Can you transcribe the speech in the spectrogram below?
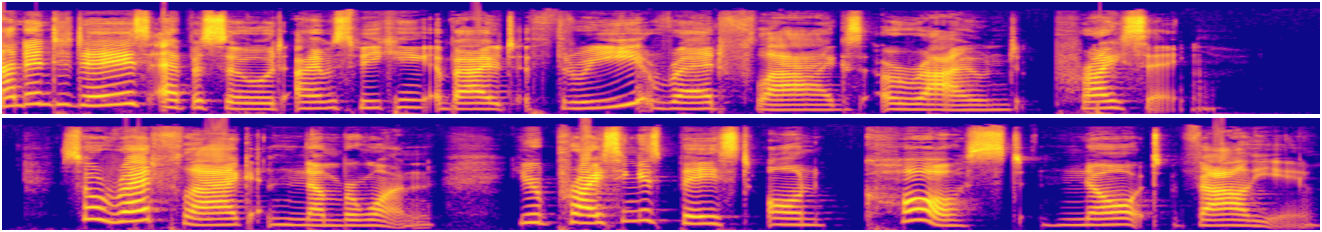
And in today's episode, I'm speaking about three red flags around pricing. So, red flag number one your pricing is based on cost, not value.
